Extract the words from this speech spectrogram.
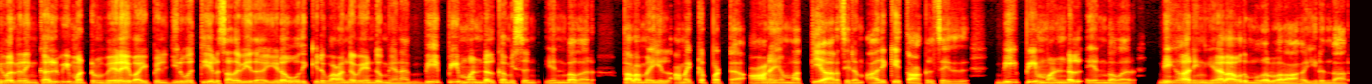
இவர்களின் கல்வி மற்றும் வேலைவாய்ப்பில் இருபத்தி ஏழு சதவீத இடஒதுக்கீடு வழங்க வேண்டும் என பிபி மண்டல் கமிஷன் என்பவர் தலைமையில் அமைக்கப்பட்ட ஆணையம் மத்திய அரசிடம் அறிக்கை தாக்கல் செய்தது. பிபி மண்டல் என்பவர் பீகாரின் ஏழாவது முதல்வராக இருந்தார்.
